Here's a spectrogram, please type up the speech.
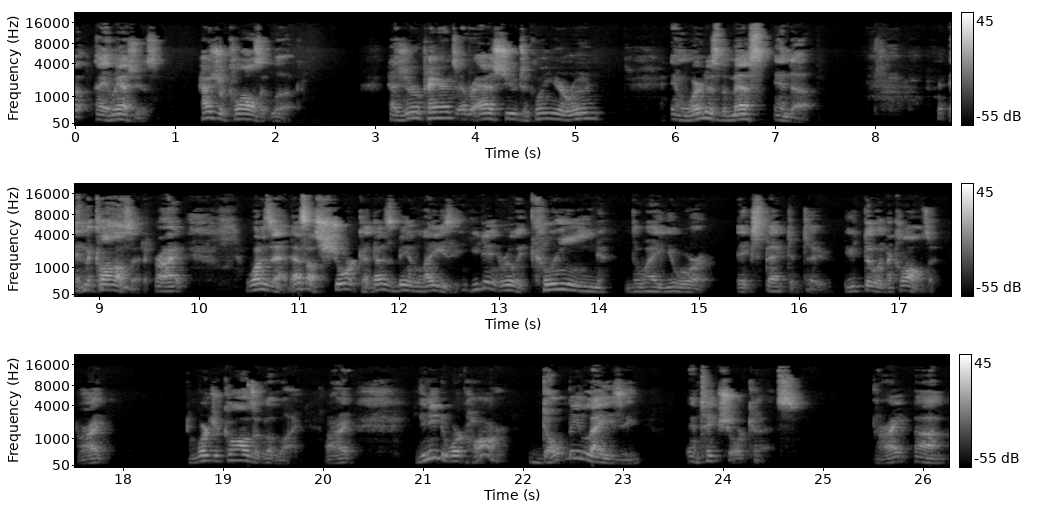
look, hey, let me ask you this: How's your closet look? Has your parents ever asked you to clean your room? And where does the mess end up? In the closet, right? What is that? That's a shortcut. That's being lazy. You didn't really clean the way you were expected to. You threw in the closet, all right? What'd your closet look like? All right. You need to work hard. Don't be lazy and take shortcuts. All right. Um,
